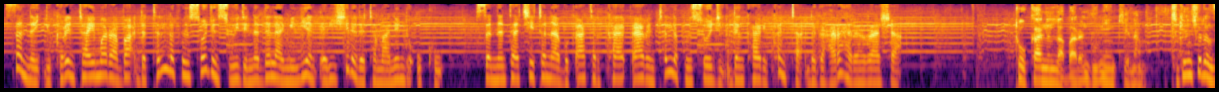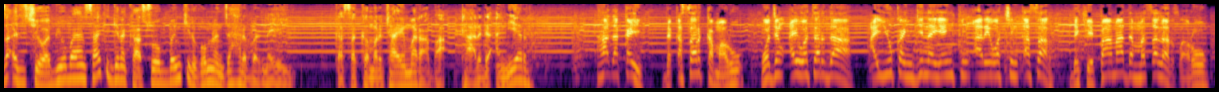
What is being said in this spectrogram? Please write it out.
Sannan Ukraine ta yi maraba da tallafin sojin Sweden na dala miliyan 683. Sannan ta ce tana buƙatar ƙarin tallafin soji idan kare kanta daga hare-haren Rasha. To kanin labaran duniyan kenan. Cikin shirin za a ji cewa biyo bayan sake gina kasuwar banki da gwamnan jihar Borno ya yi. Ƙasar kamar ta yi maraba tare da aniyar haɗa kai da ƙasar kamaru wajen aiwatar da ayyukan gina yankin arewacin ƙasar da ke fama da matsalar tsaro.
